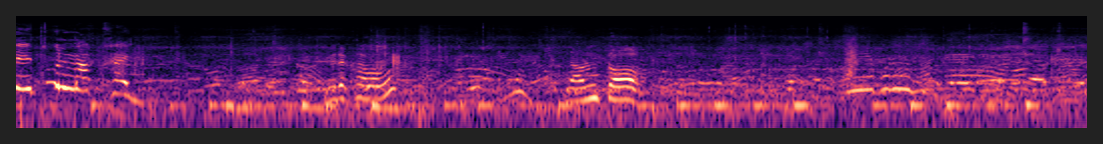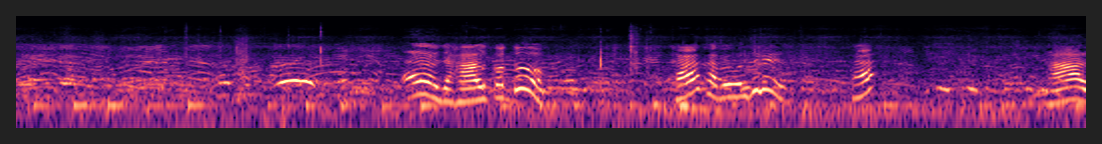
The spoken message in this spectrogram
তেঁতুল মাখ খাই। এটা খাওয়াবো? দারুণ টক। ঝাল কত? খা খাবে বলছিলি? হ্যাঁ? ঝাল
